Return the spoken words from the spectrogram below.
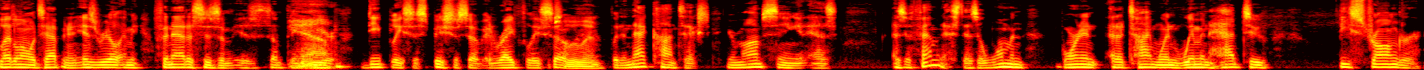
let alone what's happening in Israel, I mean, fanaticism is something yeah. we're deeply suspicious of, and rightfully so. Absolutely. But in that context, your mom's seeing it as as a feminist, as a woman born in at a time when women had to be stronger.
